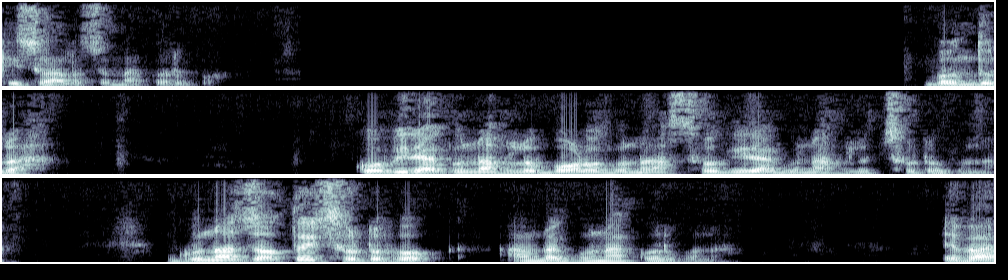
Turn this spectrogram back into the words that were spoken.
কিছু আলোচনা করব। বন্ধুরা কবিরা গুণা হলো বড় গুণা সগিরা গুণা হলো ছোট গুণা গুণা যতই ছোট হোক, আমরা গুণা করব না। এবার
